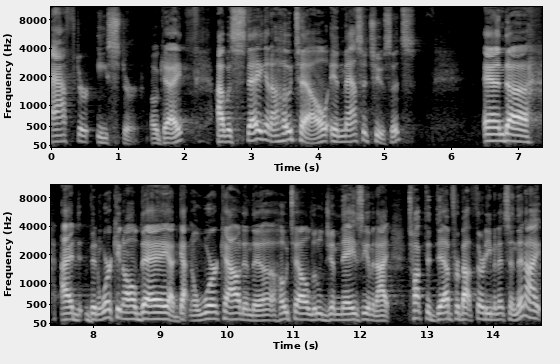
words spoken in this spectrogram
after Easter, okay? I was staying in a hotel in Massachusetts, and uh, I'd been working all day. I'd gotten a workout in the hotel little gymnasium, and I talked to Deb for about 30 minutes, and then I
